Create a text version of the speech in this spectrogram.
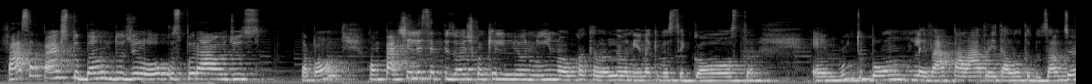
Faça parte do bando de loucos por áudios, tá bom? Compartilhe esse episódio com aquele leonino ou com aquela leonina que você gosta. É muito bom levar a palavra aí da louca dos áudios. Eu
